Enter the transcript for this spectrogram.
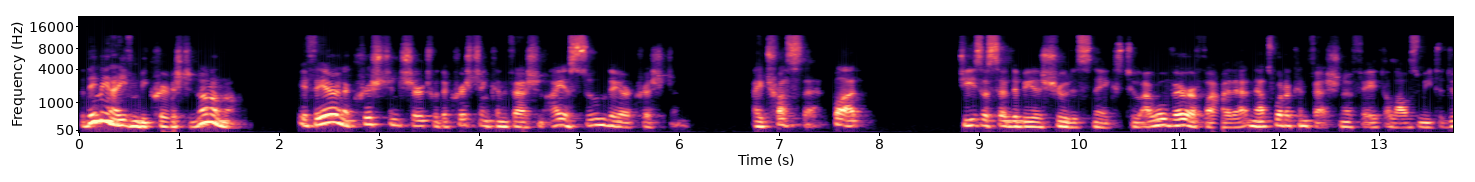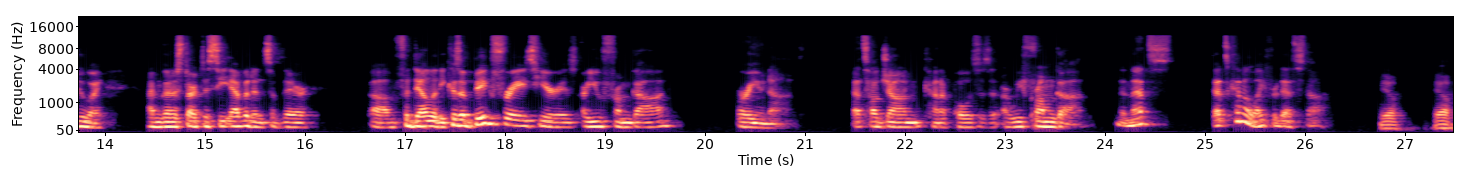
but they may not even be Christian. No, no, no. If they are in a Christian church with a Christian confession, I assume they are Christian. I trust that. But Jesus said to be as shrewd as snakes too. I will verify that, and that's what a confession of faith allows me to do. I, I'm going to start to see evidence of their um, fidelity. Because a big phrase here is, "Are you from God, or are you not?" That's how John kind of poses it. Are we from God? And that's that's kind of life or death stuff. Yeah, yeah.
